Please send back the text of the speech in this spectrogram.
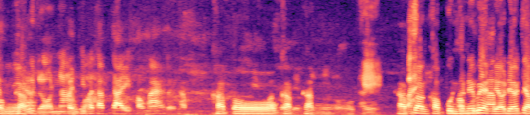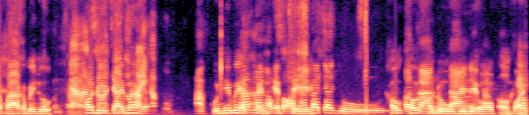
ชมคืเนี่อยแล้วร้อนหน้าเป็นที่ประทับใจเขามากเลยครับ ครับโอ้ครับครับโอเค ครับต้องขอบคุณคุณนิเวศเดี๋ยวเดี๋ยวจะพาเขาไปดูขอบคุณครับก็ดีใจมากครับผม คุณนิเวศเป็นภาพเอฟนางซีอับสรก็จะอยู่เขาเขาเขาดูวิดีโอผมบ่อยโอ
